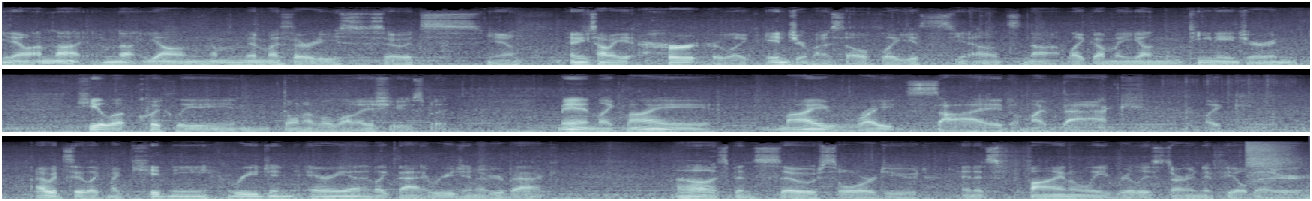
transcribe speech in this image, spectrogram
you know I'm not I'm not young. I'm in my 30s, so it's you know anytime I get hurt or like injure myself, like it's you know it's not like I'm a young teenager and heal up quickly and don't have a lot of issues. But man, like my my right side on my back, like I would say like my kidney region area, like that region of your back Oh, it's been so sore, dude. And it's finally really starting to feel better.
